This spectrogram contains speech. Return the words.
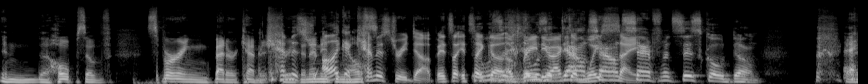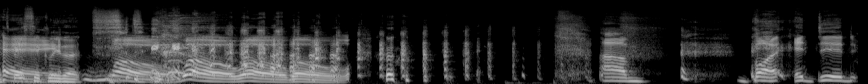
in the hopes of spurring better chemistry, chemistry than anything I like else. a chemistry dump. It's like it's like a, a, a radioactive a waste site. San Francisco dump. Yeah, hey. basically the whoa, whoa, whoa, whoa. um, but it did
